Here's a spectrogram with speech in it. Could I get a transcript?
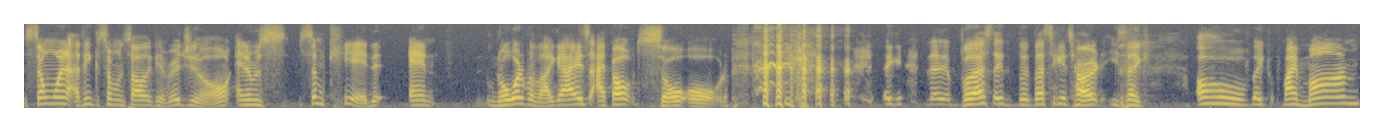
someone i think someone saw like the original and it was some kid and no word of a lie guys i felt so old Because, like the bless like, the bless the kid's heart he's like oh like my mom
